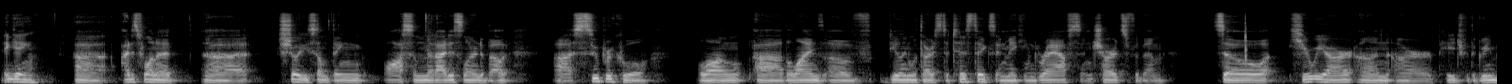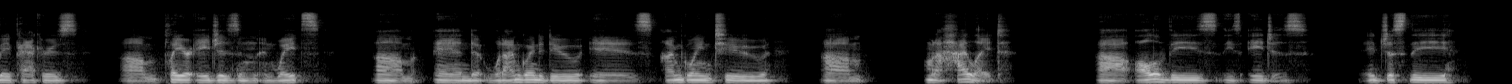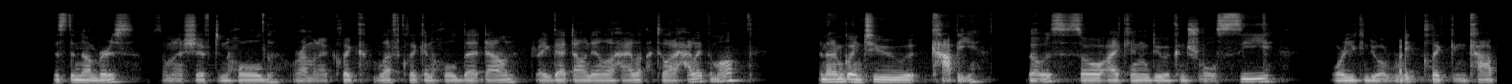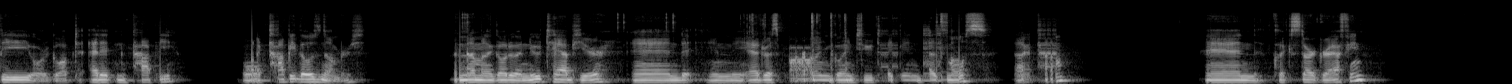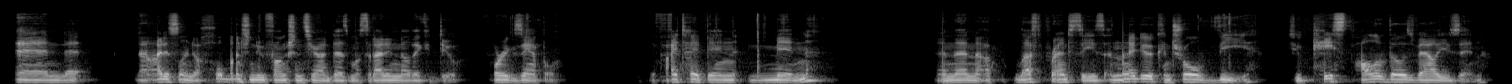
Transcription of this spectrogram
Hey, gang. Uh, I just want to uh, show you something awesome that I just learned about. Uh, super cool along uh, the lines of dealing with our statistics and making graphs and charts for them. So here we are on our page for the Green Bay Packers um, player ages and, and weights. Um, and what I'm going to do is I'm going to um, I'm going to highlight uh, all of these these ages. Okay, just the just the numbers. So I'm going to shift and hold, or I'm going to click, left click and hold that down, drag that down until I highlight, until I highlight them all. And then I'm going to copy those. So I can do a control C, or you can do a right click and copy, or go up to edit and copy. I want to copy those numbers. And then I'm going to go to a new tab here, and in the address bar, I'm going to type in desmos.com and click Start Graphing. And now I just learned a whole bunch of new functions here on Desmos that I didn't know they could do. For example, if I type in min and then left parentheses, and then I do a control V to paste all of those values in.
